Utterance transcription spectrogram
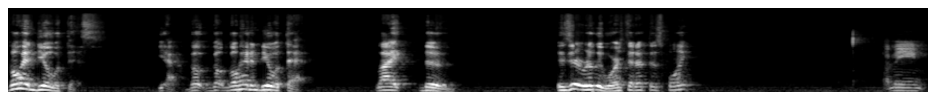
go ahead and deal with this. Yeah, go go go ahead and deal with that. Like, dude, is it really worth it at this point? I mean,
